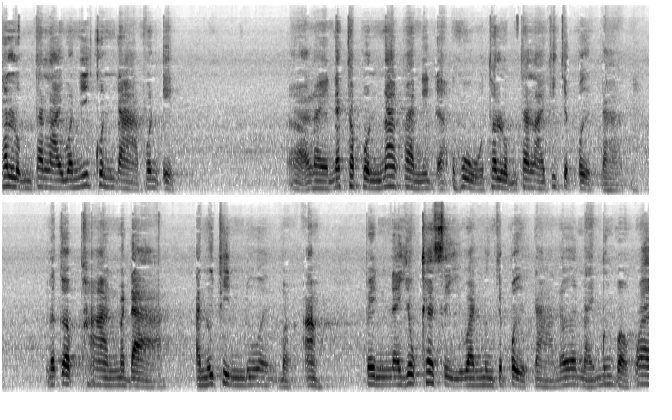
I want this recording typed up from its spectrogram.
ถล่มทลายวันนี้คนด่าพลเอกอะไรนัทพลนาคพาณิชย์อะโอ้โหถล่มทลายที่จะเปิดด่านแล้วก็พานมาด่าอนุทินด้วยบอกอ้าวเป็นนายกแค่สี่วันมึงจะเปิดด่านแล้วไหนมึงบอกว่า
